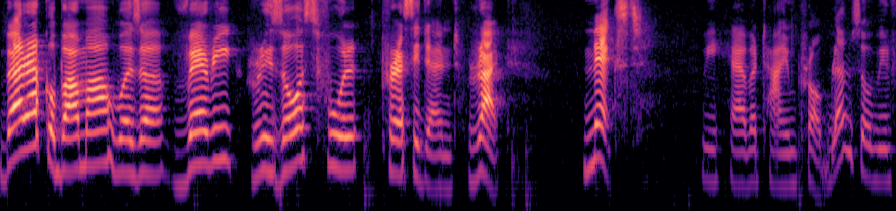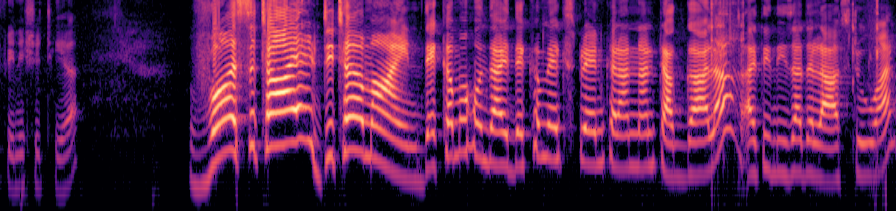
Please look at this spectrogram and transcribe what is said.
Barack Obama was a very resourceful president right next we have a time problem, so we'll finish it here. Versatile, determined. දෙකම හොඳයි දෙකම explain කරන්නන් ටක් I think these are the last two one.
